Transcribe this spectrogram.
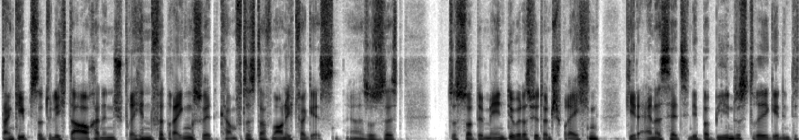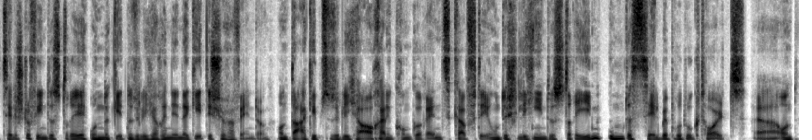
dann gibt es natürlich da auch einen entsprechenden Verdrängungswettkampf. Das darf man auch nicht vergessen. Ja, also das heißt, das Sortiment, über das wir dann sprechen, geht einerseits in die Papierindustrie, geht in die Zellstoffindustrie und geht natürlich auch in die energetische Verwendung. Und da gibt es natürlich auch einen Konkurrenzkampf der unterschiedlichen Industrien um dasselbe Produkt Holz. Ja, und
